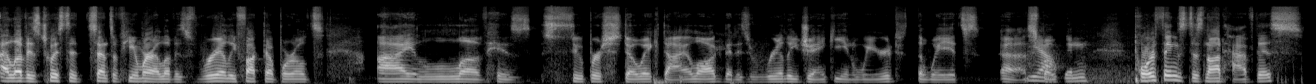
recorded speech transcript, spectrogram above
I love his twisted sense of humor. I love his really fucked up worlds. I love his super stoic dialogue that is really janky and weird. The way it's uh, Yeah. spoken. Poor Things does not have this.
